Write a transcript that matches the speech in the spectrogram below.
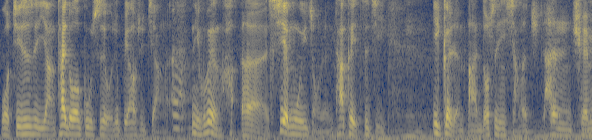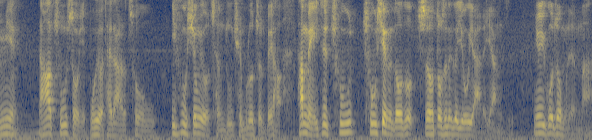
我其实是一样，太多的故事我就不要去讲了。嗯。你会不会很呃羡慕一种人，他可以自己一个人把很多事情想的很全面。然后出手也不会有太大的错误，一副胸有成竹，全部都准备好。他每一次出出现的都都时候都是那个优雅的样子。你有遇过这种人吗？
